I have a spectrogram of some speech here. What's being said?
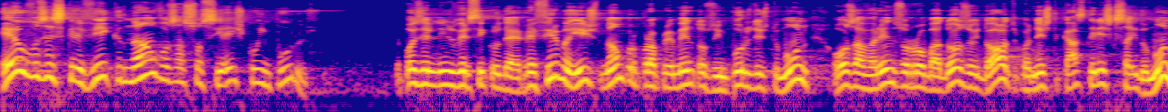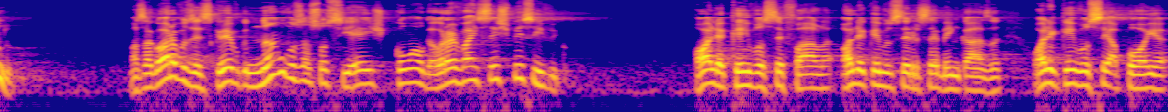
eu vos escrevi que não vos associeis com impuros. Depois ele diz no versículo 10: refirma isto, não por propriamente aos impuros deste mundo, ou aos avarentos, ou roubadores, ou idólatras, pois neste caso terias que sair do mundo. Mas agora vos escrevo que não vos associeis com alguém. Agora vai ser específico. Olha quem você fala, olha quem você recebe em casa, olha quem você apoia,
